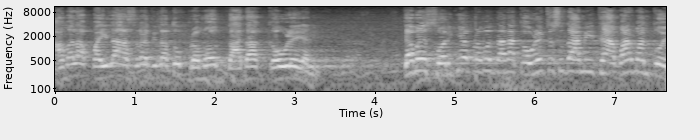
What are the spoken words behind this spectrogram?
आम्हाला पहिला आसरा दिला तो प्रमोद दादा कवळे यांनी. त्यामुळे स्वर्गीय प्रमोद दादा कवळेचे सुद्धा आम्ही इथे आभार मानतोय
